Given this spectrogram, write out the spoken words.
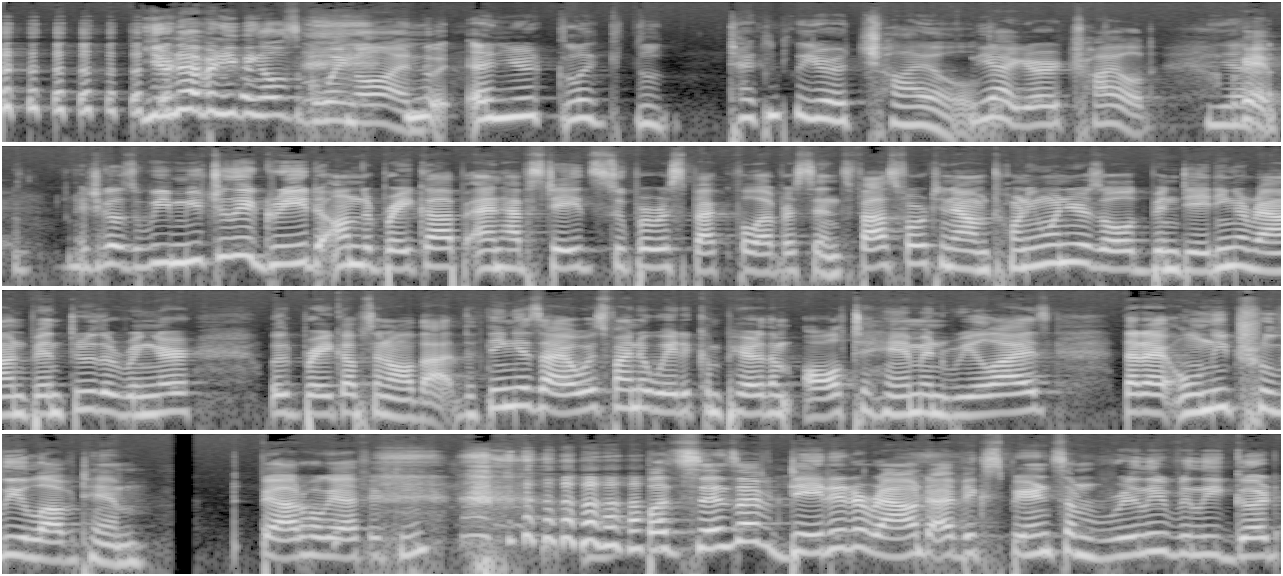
you don't have anything else going on. And you're like technically you're a child. Yeah, you're a child. Yeah. Okay. And she goes, We mutually agreed on the breakup and have stayed super respectful ever since. Fast forward to now, I'm 21 years old, been dating around, been through the ringer with breakups and all that. The thing is, I always find a way to compare them all to him and realize that I only truly loved him. Ho gaya 15. but since I've dated around, I've experienced some really, really good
